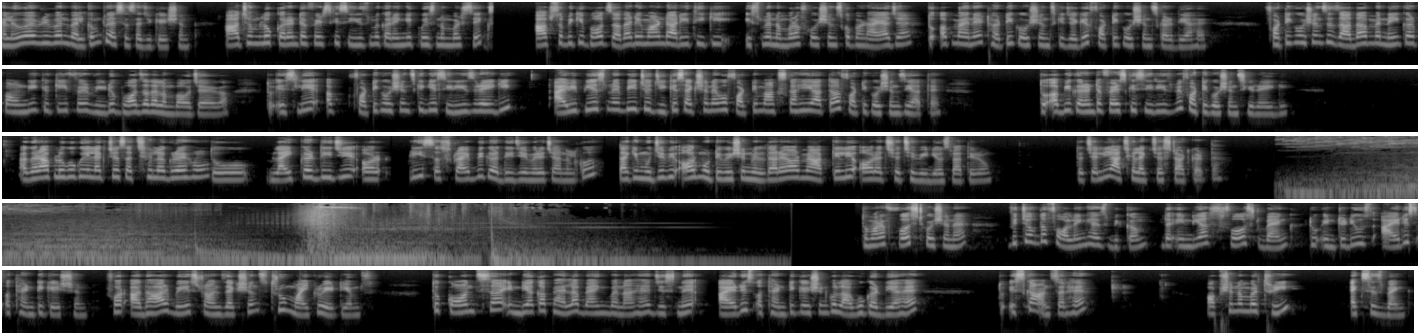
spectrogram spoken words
Hello everyone welcome to SS education आज हम लोग करंट अफेयर्स की सीरीज़ में करेंगे क्विज नंबर सिक्स आप सभी की बहुत ज़्यादा डिमांड आ रही थी कि इसमें नंबर ऑफ़ क्वेश्चंस को बढ़ाया जाए तो अब मैंने थर्टी क्वेश्चंस की जगह फोर्टी क्वेश्चंस कर दिया है। फोर्टी क्वेश्चन से ज़्यादा मैं नहीं कर पाऊँगी क्योंकि फिर वीडियो बहुत ज़्यादा लंबा हो जाएगा। तो इसलिए अब फोर्टी क्वेश्चन की ये सीरीज़ रहेगी। आई में भी जो जी सेक्शन है वो फोर्टी मार्क्स का ही आता है और फोर्टी क्वेश्चन ही आते हैं। तो अब ये करंट अफेयर्स की सीरीज़ भी फोर्टी क्वेश्चन की रहेगी। अगर आप लोगों को ये लेक्चर्स अच्छे लग रहे हों तो लाइक कर दीजिए और प्लीज़ सब्सक्राइब भी कर दीजिए मेरे चैनल को, ताकि मुझे भी और मोटिवेशन मिलता रहे और मैं आपके लिए और अच्छे अच्छे वीडियोस लाती रहूँ। तो चलिए आज का लेक्चर स्टार्ट करते हैं। तुम्हारा फ़र्स्ट क्वेश्चन है which of the following has become the India's first bank to introduce iris authentication for Aadhaar based transaction through micro A तो कौन सा इंडिया का पहला बैंक बना है जिसने आयरिस ऑथेंटिकेशन को लागू कर दिया है? तो इसका आंसर है option number three Axis Bank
